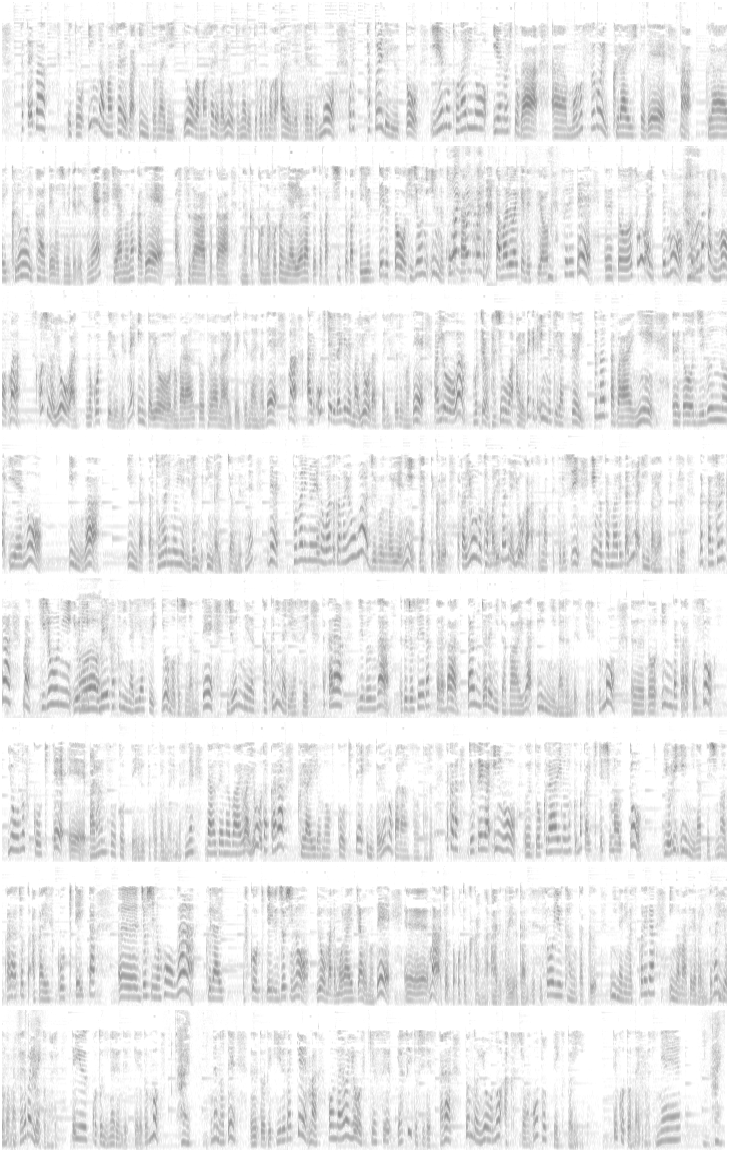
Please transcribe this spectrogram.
えば、えっと、陰が勝れば陰となり、陽が勝れば陽となるって言葉があるんですけれども、これ、例えで言うと、家の隣の家の人が、あものすごい暗い人で、まあ、暗い黒いカーテンを閉めてですね、部屋の中で、あいつがとか、なんかこんなことになりやがってとか、チとかって言ってると、非常に陰の気が たまるわけですよ。それで、えっ、ー、と、そうは言っても、その中にも、まあ、少しの陽は残ってるんですね。陰と陽のバランスを取らないといけないので、まあ、ある起きてるだけで、まあ、陽だったりするので、まあ、陽はもちろん多少はある。だけど陰の気が強いとなった場合に、えっ、ー、と、自分の家の陰は陰だったら隣の家に全部陰が行っちゃうんですね。で、隣の家のわずかな陽は自分の家にやってくる。だから陽の溜まり場には陽が集まってくるし、陰の溜まり場には陰がやってくる。だからそれが、まあ、非常により明確になりやすい陽の年なので、非常に明確になりやすい。だから自分が、と女性だったらば、男女で見た場合は陰になるんですけれども、えー、と陰だからこそ、陽の服を着て、えー、バランスをとっているということになりますね。男性の場合は陽だから暗い色の服を着て陰と陽のバランスをとる。だから女性が陰を、うんと、暗い色の服ばかり着てしまうと、より陰になってしまうから、ちょっと明るい服を着ていた、えー、女子の方が暗い服を着ている女子の用までもらえちゃうので、えー、まあちょっとお得感があるという感じです。そういう感覚になります。これが陰が混ぜれば陰となり、陽が混ぜれば陽となるっていうことになるんですけれども、はい。なので、えーと、できるだけ、まあ、本来は陽を引き寄せやすい年ですから、どんどん陽のアクションを取っていくといいということになりますね。はい。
